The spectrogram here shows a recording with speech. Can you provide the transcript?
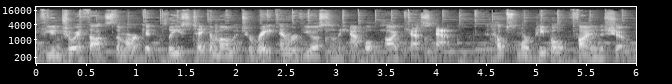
If you enjoy Thoughts on the Market, please take a moment to rate and review us on the Apple Podcast app. It helps more people find the show.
